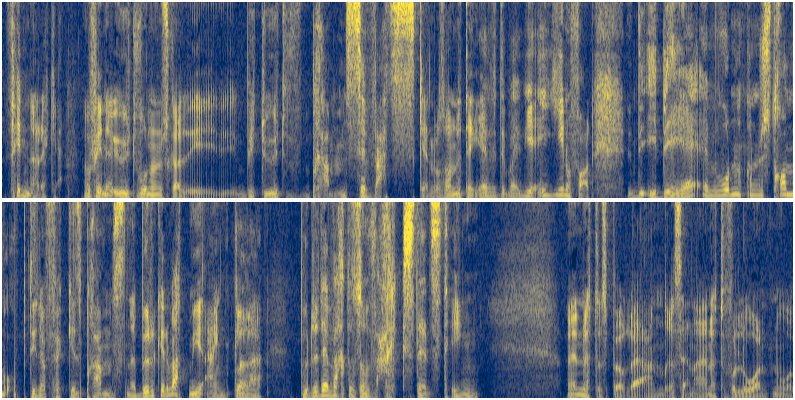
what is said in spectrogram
finner jeg det ikke. Nå finner jeg ut hvordan du skal eh, bytte ut bremsevæsken og sånne ting. Jeg, gir noe faen. Idé, hvordan kan du stramme opp de der fuckings bremsene? Burde ikke det vært mye enklere? Burde det vært en sånn verkstedsting? Jeg er nødt til å spørre Endre senere. Jeg er nødt til å få lånt noe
